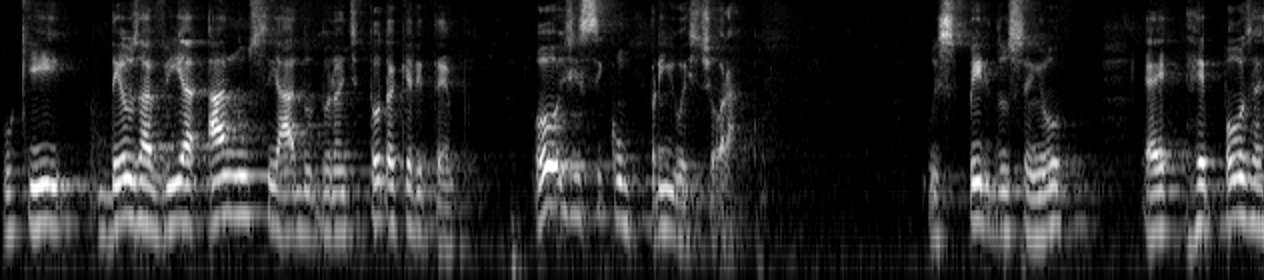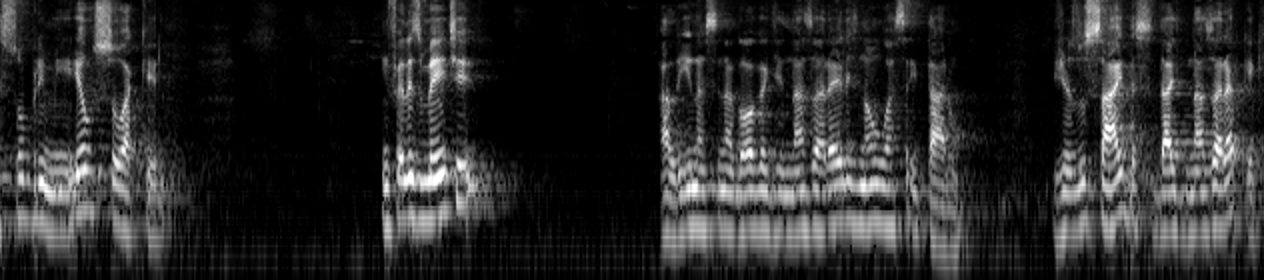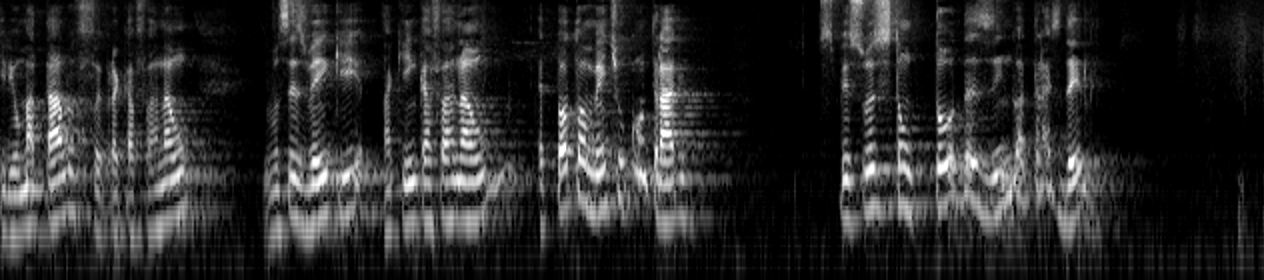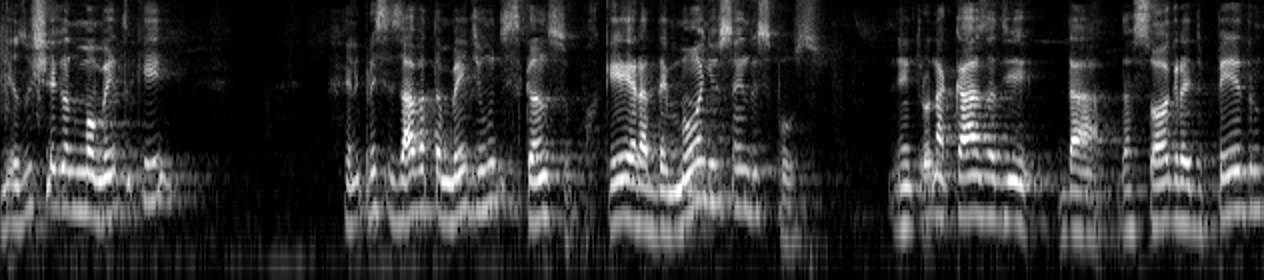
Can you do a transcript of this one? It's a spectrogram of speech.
o que Deus havia anunciado durante todo aquele tempo. Hoje se cumpriu este oráculo. O Espírito do Senhor é, repousa sobre mim, eu sou aquele. Infelizmente, ali na sinagoga de Nazaré, eles não o aceitaram. Jesus sai da cidade de Nazaré, porque queriam matá-lo, foi para Cafarnaum. E vocês veem que aqui em Cafarnaum é totalmente o contrário. As pessoas estão todas indo atrás dele. Jesus chega no momento que ele precisava também de um descanso, porque era demônio sendo expulso. Entrou na casa de, da, da sogra de Pedro,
